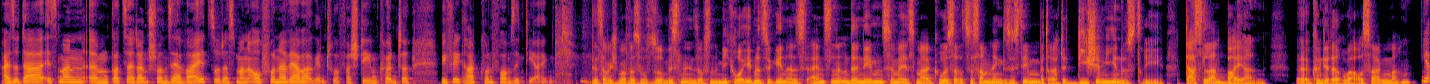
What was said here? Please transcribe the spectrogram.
Also da ist man ähm, Gott sei Dank schon sehr weit, so dass man auch von einer Werbeagentur verstehen könnte, wie viel Grad konform sind die eigentlich. Das habe ich mal versucht, so ein bisschen in, auf so eine Mikroebene zu gehen eines einzelnen Unternehmens, wenn man jetzt mal größere zusammenhängende Systeme betrachtet. Die Chemieindustrie, das Land Bayern. Äh, könnt ihr darüber Aussagen machen? Ja,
